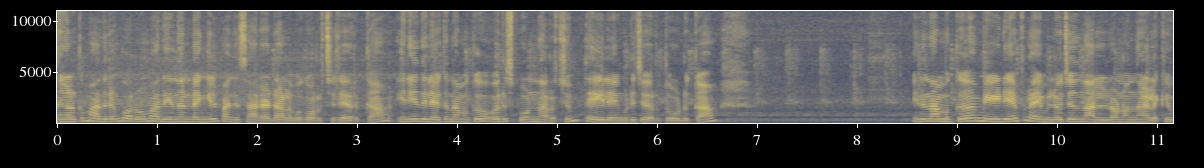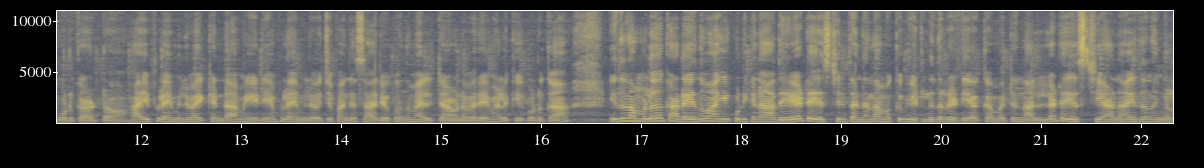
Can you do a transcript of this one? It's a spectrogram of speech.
നിങ്ങൾക്ക് മധുരം കുറവ് മതിയെന്നുണ്ടെങ്കിൽ പഞ്ചസാരയുടെ അളവ് കുറച്ച് ചേർക്കാം. ഇനി ഇതിലേക്ക് നമുക്ക് ഒരു സ്പൂൺ നിറച്ചും തേയിലയും കൂടി ചേർത്ത് കൊടുക്കാം. ഇനി നമുക്ക് മീഡിയം ഫ്ലെയിമിൽ വെച്ച് നല്ലോണം ഒന്ന് ഇളക്കി കൊടുക്കാം കേട്ടോ. ഹൈ ഫ്ലെയിമിൽ വെക്കണ്ട. മീഡിയം ഫ്ലെയിമിൽ വെച്ച് പഞ്ചസാരയൊക്കെ ഒന്ന് മെൽറ്റ് ആവണവരെയും ഇളക്കി കൊടുക്കാം. ഇത് നമ്മൾ കടയിൽ നിന്ന് വാങ്ങി കുടിക്കണ അതേ ടേസ്റ്റിൽ തന്നെ നമുക്ക് വീട്ടിൽ ഇത് റെഡിയാക്കാൻ പറ്റും. നല്ല ടേസ്റ്റിയാണ്. ഇത് നിങ്ങൾ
